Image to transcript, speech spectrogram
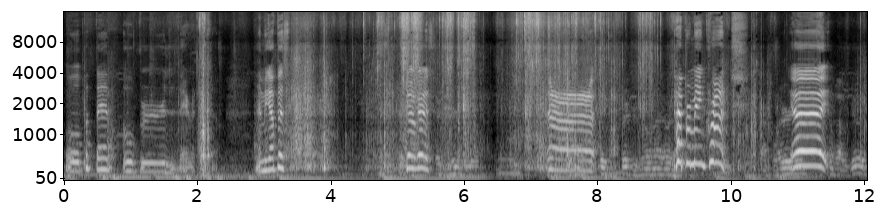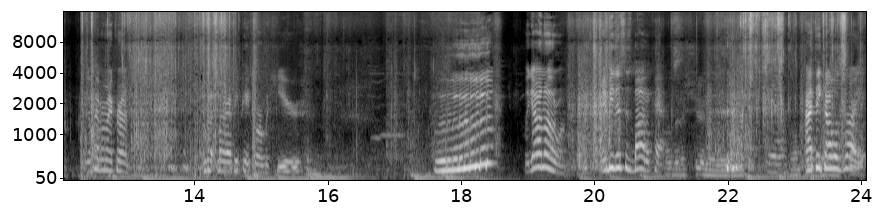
We'll put that over there. And we got this. Let's go, guys. Uh, Take pictures, Dylan, that way. peppermint Crunch. Yay! Comes out good. I got peppermint crunch. Put my wrapping paper over here. We got another one. Maybe this is bottle A little bit of sugar. Yeah. I think I was right.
